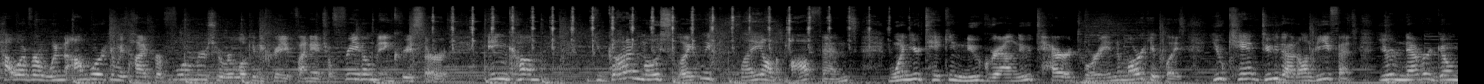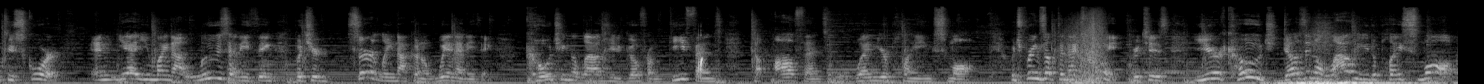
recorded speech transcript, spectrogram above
However, when I'm working with high performers who are looking to create financial freedom, increase their income, you gotta most likely play on offense when you're taking new ground, new territory in the marketplace. You can't do that on defense. You're never going to score. And yeah, you might not lose anything, but you're certainly not gonna win anything. Coaching allows you to go from defense to offense when you're playing small. Which brings up the next point, which is your coach doesn't allow you to play small.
